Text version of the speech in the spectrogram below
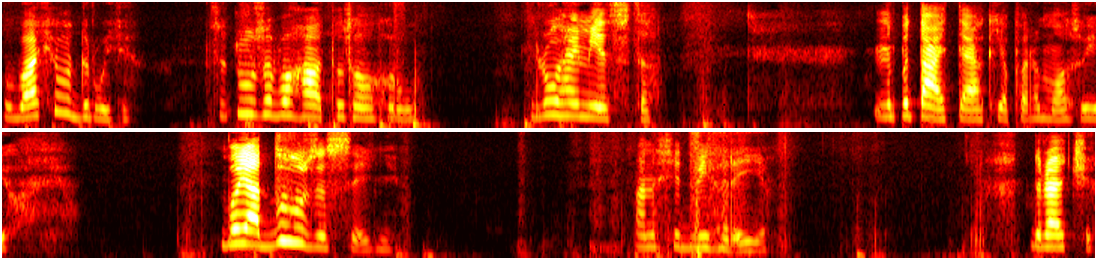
Ви бачили, друзі? Це дуже багато за гру. Друге місце. Не питайте, як я переможу їх. Бо я дуже сильний. У мене ще дві гри є. До речі,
